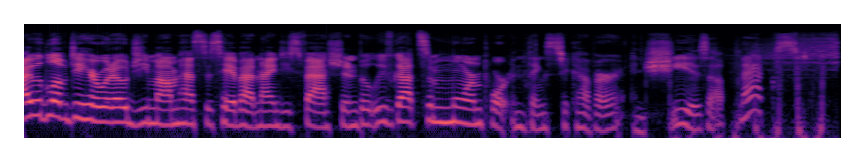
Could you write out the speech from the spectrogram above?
I would love to hear what OG Mom has to say about 90s fashion, but we've got some more important things to cover, and she is up next.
